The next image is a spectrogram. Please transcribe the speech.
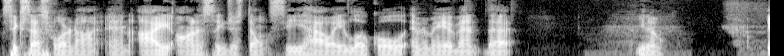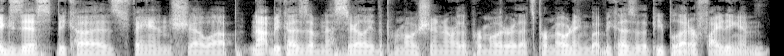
successful or not and I honestly just don't see how a local MMA event that you know exists because fans show up, not because of necessarily the promotion or the promoter that's promoting, but because of the people that are fighting and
